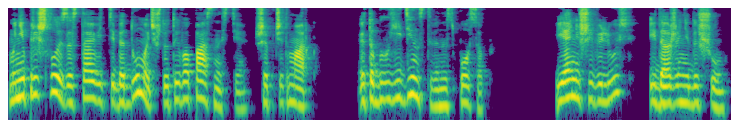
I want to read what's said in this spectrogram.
«Мне пришлось заставить тебя думать, что ты в опасности», – шепчет Марк. «Это был единственный способ». Я не шевелюсь и даже не дышу.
